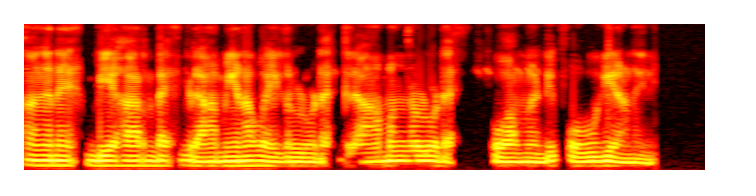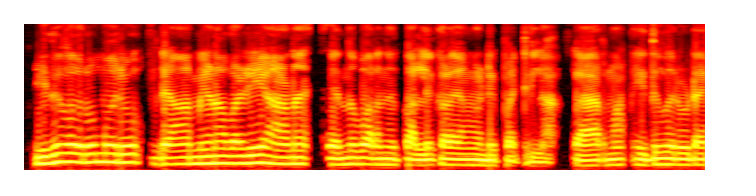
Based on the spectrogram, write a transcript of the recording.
അങ്ങനെ ബീഹാറിന്റെ ഗ്രാമീണ വഴികളിലൂടെ ഗ്രാമങ്ങളിലൂടെ പോകാൻ വേണ്ടി പോവുകയാണ് ഇനി. ഇത് വെറും ഒരു ഗ്രാമീണ വഴിയാണ് എന്ന് പറഞ്ഞ് തള്ളിക്കളയാൻ വേണ്ടി പറ്റില്ല. കാരണം ഇത് ഇവരുടെ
